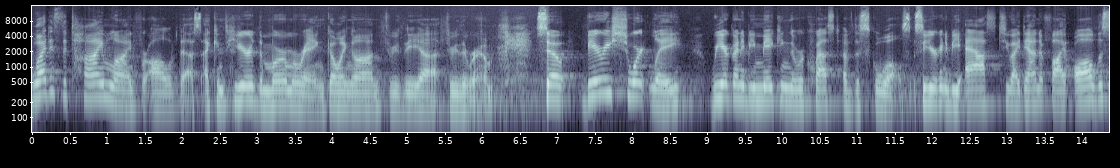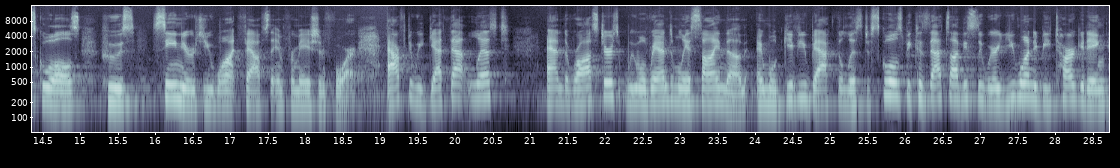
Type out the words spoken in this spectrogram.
what is the timeline for all of this? I can hear the murmuring going on through the uh, through the room. So, very shortly, we are going to be making the request of the schools. So, you're going to be asked to identify all the schools whose seniors you want FAFSA information for. After we get that list, and the rosters, we will randomly assign them and we'll give you back the list of schools because that's obviously where you want to be targeting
